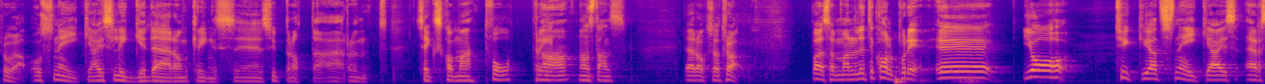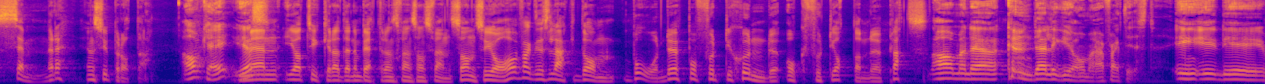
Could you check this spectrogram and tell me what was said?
tror jag. Och Snake Eyes ligger där omkring eh, Super 8 runt 6,2, 3 Ja. någonstans. Där också tror jag. Bara så att man har lite koll på det. Eh, jag tycker ju att Snake Eyes är sämre än Super 8. Okej, yes. Men jag tycker att den är bättre än Svensson Svensson. Så jag har faktiskt lagt dem både på 47 och 48 plats. Ja, men där, där ligger jag med faktiskt. I, i, det,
